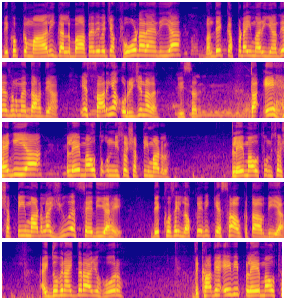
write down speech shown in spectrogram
ਦੇਖੋ ਕਮਾਲ ਹੀ ਗੱਲਬਾਤ ਹੈ ਇਹਦੇ ਵਿੱਚ ਫੋਰਡ ਵਾਲਿਆਂ ਦੀ ਆ, ਬੰਦੇ ਕੱਪੜਾ ਹੀ ਮਾਰੀ ਜਾਂਦੇ ਆ, ਤੁਹਾਨੂੰ ਮੈਂ ਦੱਸ ਦਿਆਂ। ਇਹ ਸਾਰੀਆਂ origignal ਪਲੀਜ਼ ਸਰ ਤਾਂ ਇਹ ਹੈਗੀ ਆ ਪਲੇ ਮਾਊਥ 1936 ਮਾਡਲ। ਪਲੇ ਮਾਊਥ 1936 ਮਾਡਲ ਆ ਯੂ ਐਸ ਏ ਦੀ ਆ ਇਹ। ਦੇਖੋ ਸਹੀ, ਲੋਕੇ ਦੀ ਕਿਸ ਹਿਸਾਬ ਕਿਤਾਬ ਦੀ ਆ। ਇਦੋਂ ਬਿਨਾ ਇੱਧਰ ਆ ਜਾਓ ਹੋਰ। ਦਿਖਾ ਦਿਆਂ, ਇਹ ਵੀ ਪਲੇ ਮਾਊਥ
